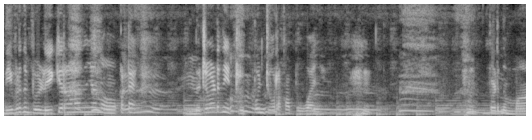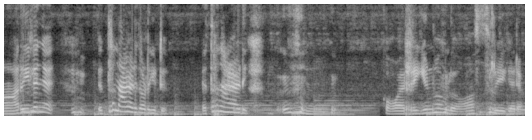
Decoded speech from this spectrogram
നീ ഇവിടുന്ന് വെളിയിക്കിറങ്ങണമെന്ന് ഞാൻ നോക്കട്ടെ. എന്നിട്ട് വേണ്ട നീ ട്രിപ്പും ചോറൊക്കെ പോവാൻ. ഇവിടുന്ന് മാറിയില്ല ഞാൻ. എത്ര നാളാടി തുടങ്ങിയിട്ട്? എത്ര നാളാടി ആ സ്ത്രീകരം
